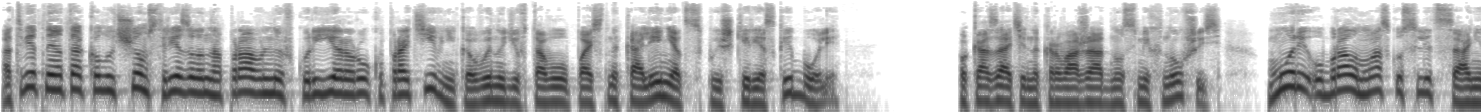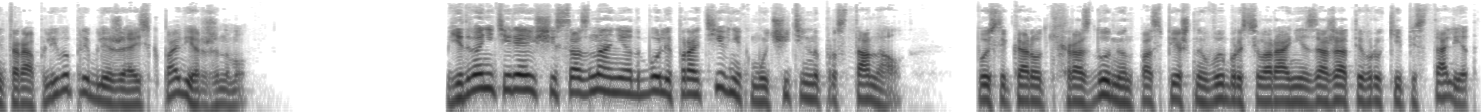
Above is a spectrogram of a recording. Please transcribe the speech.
Ответная атака лучом срезала направленную в курьера руку противника, вынудив того упасть на колени от вспышки резкой боли. Показательно кровожадно усмехнувшись, Мори убрал маску с лица, неторопливо приближаясь к поверженному. Едва не теряющий сознание от боли противник мучительно простонал. После коротких раздумий он поспешно выбросил ранее зажатый в руке пистолет,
